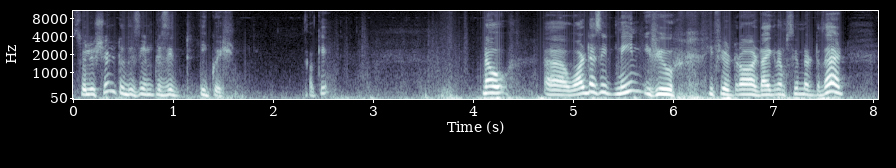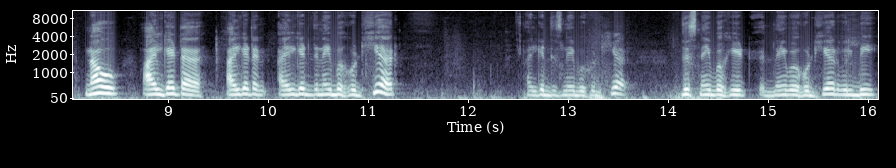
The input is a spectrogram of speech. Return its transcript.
solution to this implicit equation. Okay? Now uh, what does it mean if you if you draw a diagram similar to that now I'll get a I'll get an I'll get the neighbourhood here. I'll get this neighbourhood here. This neighbourhood neighbourhood here will be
